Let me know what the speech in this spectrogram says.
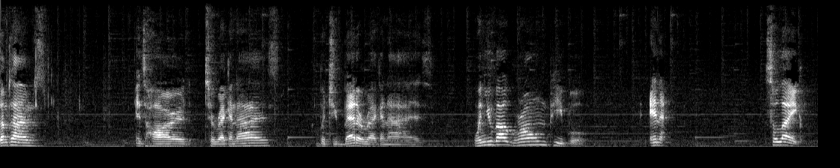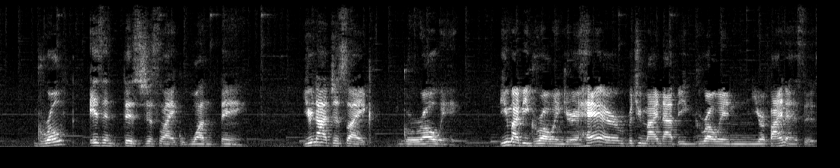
Sometimes it's hard to recognize, but you better recognize when you've outgrown people. And so, like, growth isn't this just like one thing. You're not just like growing. You might be growing your hair, but you might not be growing your finances.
